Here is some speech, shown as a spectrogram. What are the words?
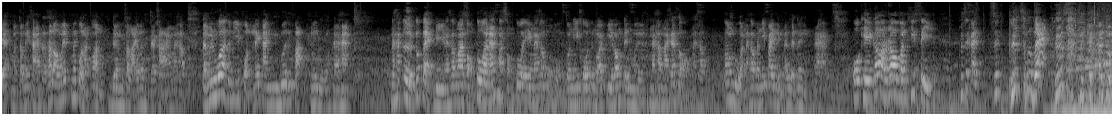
อะมันจะไม่ค้างแต่ถ้าเราไม่ไม่กดหลังอ่อน เดินสไลด์มันถึงจะค้างนะครับ แต่ไม่รู้ว่าจะมีผลในการยิงด้วยหรือเปล่าไม่รู้นะฮะนะฮะเออก็แปลกดีนะครับมา 2 ตัวนะมา 2 ตัวเองนะครับผมผมตัวนี้โค้ด100 ปีร่องเต็มมือนะครับมาแค่2นะครับ ต้องด่วนนะครับ วันนี้ไป1แล้วเหลือ1นะฮะโอเคก็รอบวันที่4พฤศจิกายนพฤศจิกายนพฤศจิกายน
